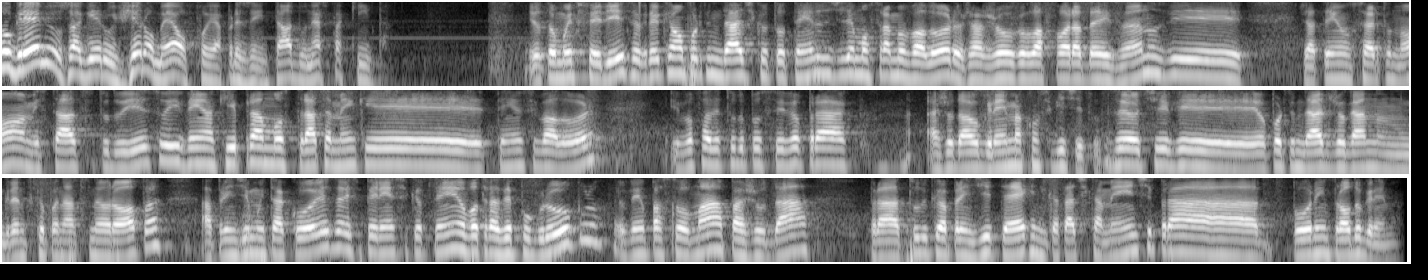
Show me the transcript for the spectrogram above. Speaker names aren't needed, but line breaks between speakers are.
No Grêmio, o zagueiro Jeromel foi apresentado nesta quinta.
Eu estou muito feliz, eu creio que é uma oportunidade que eu estou tendo de demonstrar meu valor. Eu já jogo lá fora há 10 anos e já tenho um certo nome, status e tudo isso, e venho aqui para mostrar também que tenho esse valor e vou fazer tudo possível para ajudar o Grêmio a conseguir títulos. Eu tive a oportunidade de jogar em grandes campeonatos na Europa, aprendi muita coisa, a experiência que eu tenho eu vou trazer para o grupo, eu venho para somar, para ajudar, para tudo que eu aprendi, técnica, taticamente, para pôr em prol do Grêmio.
